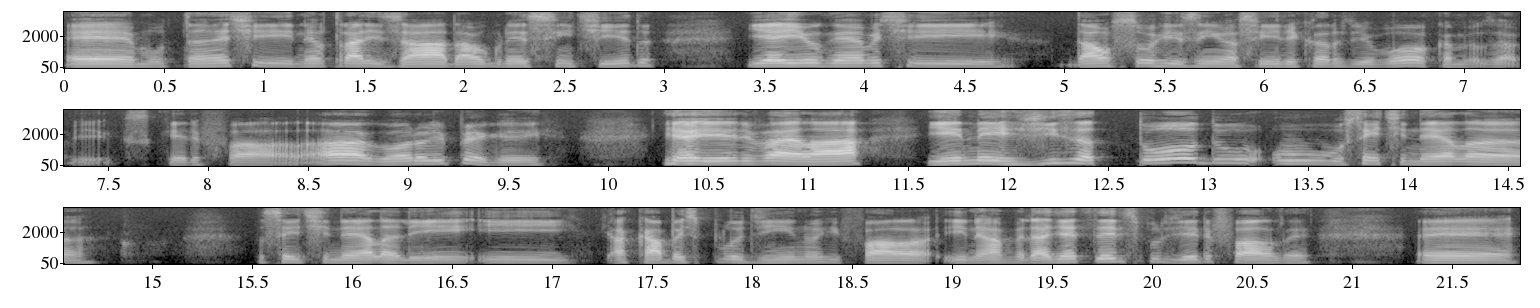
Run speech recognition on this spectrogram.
é, mutante neutralizada, algo nesse sentido. E aí o Gambit dá um sorrisinho assim de canto de boca, meus amigos, que ele fala, ah, agora eu lhe peguei. E aí ele vai lá e energiza todo o sentinela o sentinela ali e acaba explodindo e fala, e na verdade antes dele explodir ele fala, né, é,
